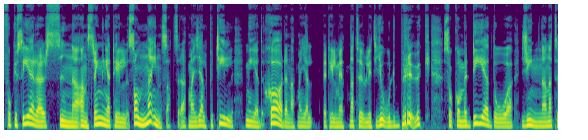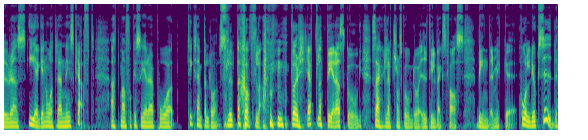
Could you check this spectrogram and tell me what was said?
fokuserar sina ansträngningar till sådana insatser, att man hjälper till med skörden, att man hjälper till med ett naturligt jordbruk, så kommer det då gynna naturens egen återhämtningskraft. Att man fokuserar på till exempel då sluta skövla, börja plantera skog, särskilt eftersom skog då i tillväxtfas binder mycket koldioxid.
